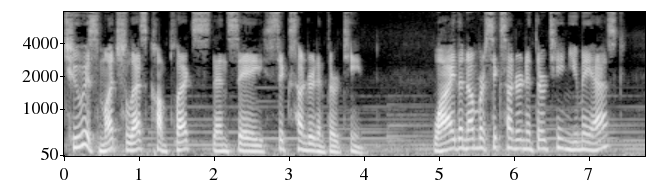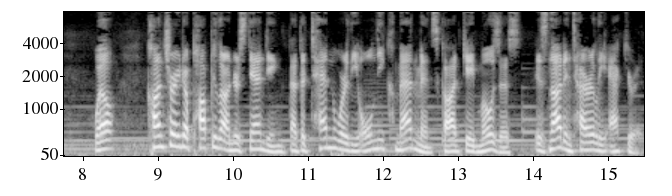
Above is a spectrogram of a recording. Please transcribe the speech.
2 is much less complex than, say, 613. Why the number 613, you may ask? Well, Contrary to popular understanding that the ten were the only commandments God gave Moses is not entirely accurate.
